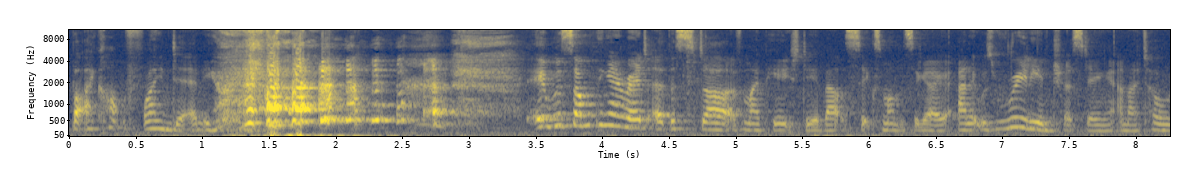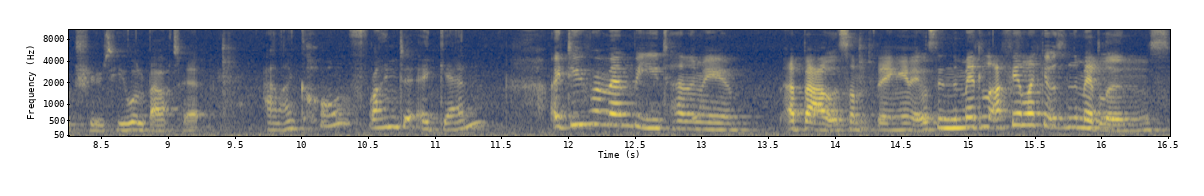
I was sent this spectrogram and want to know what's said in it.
But I can't find it anywhere. it was something I read at the start of my PhD about six months ago, and it was really interesting, and I told Shruti all about it, and I can't find it again. I do remember you telling me about something, and it was in the middle. I feel like it was in the Midlands,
